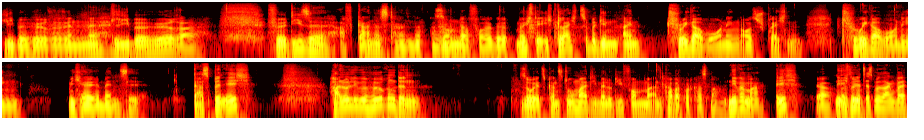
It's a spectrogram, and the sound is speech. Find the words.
liebe Hörerinnen, liebe Hörer. Für diese Afghanistan-Sonderfolge möchte ich gleich zu Beginn ein Trigger Warning aussprechen. Trigger Warning, Michael Menzel. Das bin ich. Hallo, liebe Hörenden. So, jetzt kannst du mal die Melodie vom Uncovered-Podcast machen. Nee, warte mal. Ich? Ja, Nee, ich also- will jetzt erstmal sagen, weil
